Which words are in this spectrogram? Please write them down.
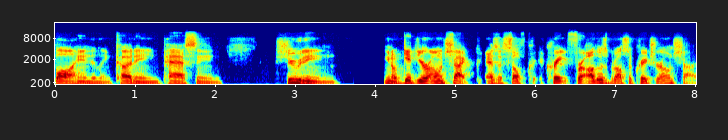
ball handling, cutting, passing, shooting, you know, get your own shot as a self create for others, but also create your own shot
